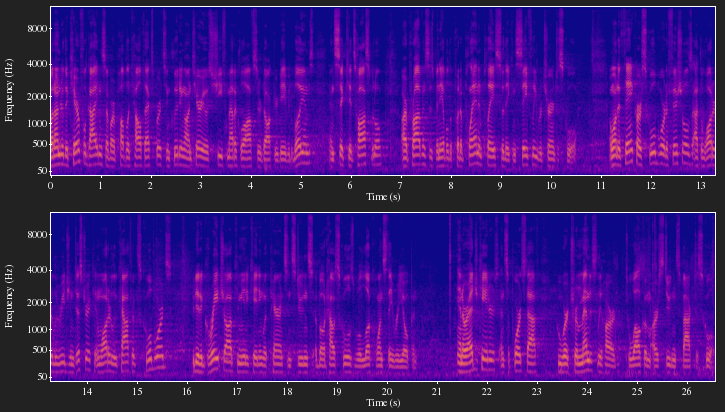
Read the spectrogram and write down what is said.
But under the careful guidance of our public health experts, including Ontario's Chief Medical Officer Dr. David Williams and Sick Kids Hospital, our province has been able to put a plan in place so they can safely return to school. I want to thank our school board officials at the Waterloo Region District and Waterloo Catholic School Boards, who did a great job communicating with parents and students about how schools will look once they reopen, and our educators and support staff who worked tremendously hard to welcome our students back to school.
